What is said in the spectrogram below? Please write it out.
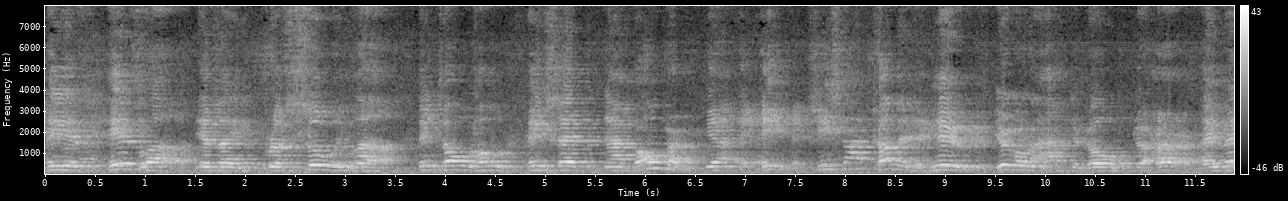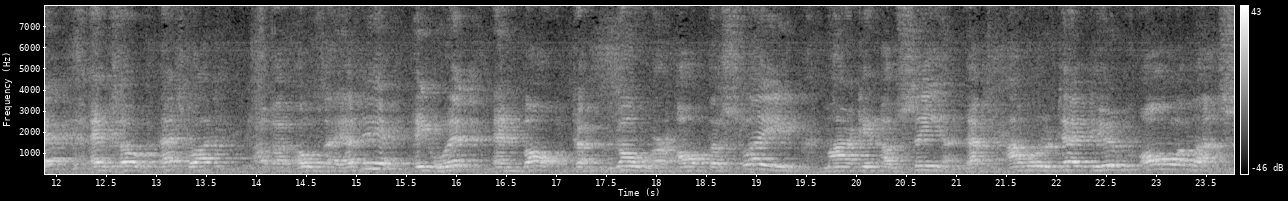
He is, His love is a pursuing love. He told home, he said, now Gomer, yeah, he, she's not coming to you. You're going to have to go to her. Amen? And so that's what uh, uh, Hosea did. He went and bought Gomer off the slave market of sin. I want to tell you, all of us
